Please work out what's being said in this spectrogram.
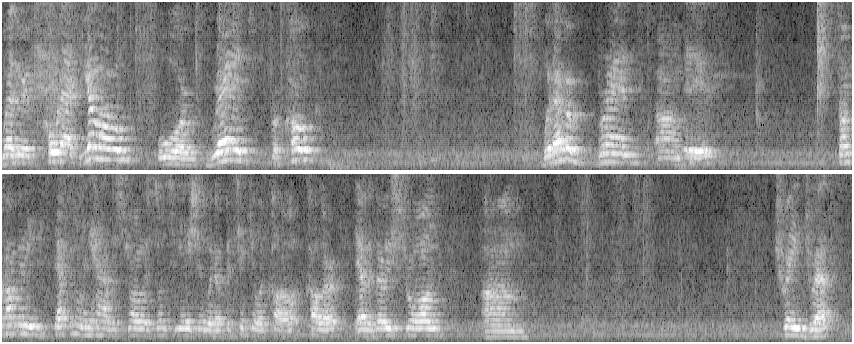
Whether it's Kodak Yellow or red for Coke, whatever brand um, it is, some companies definitely have a strong association with a particular col- color. They have a very strong um, trade dress.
